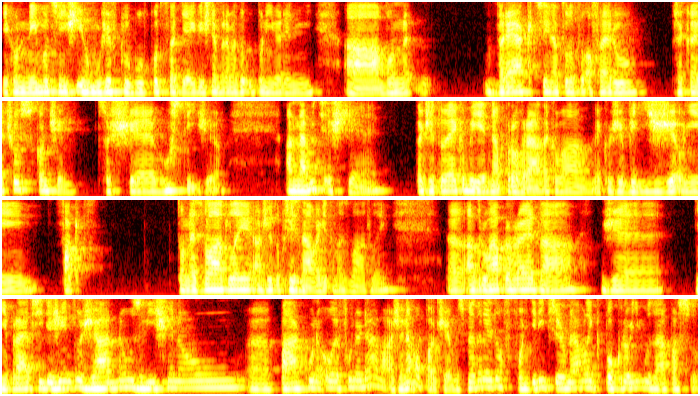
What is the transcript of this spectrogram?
jako nejmocnějšího muže v klubu v podstatě, když nebereme to úplný vedení. A on v reakci na tuto aféru řekne čus, končím, což je hustý, že jo. A navíc ještě, takže to je jakoby jedna prohra, taková, jako že vidíš, že oni fakt to nezvládli a že to přiznávají, že to nezvládli. A druhá prohra je ta, že mně právě přijde, že jim to žádnou zvýšenou eh, páku na OFu nedává. Že naopak, že my jsme tady to v pondělí přirovnávali k pokrovnímu zápasu.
